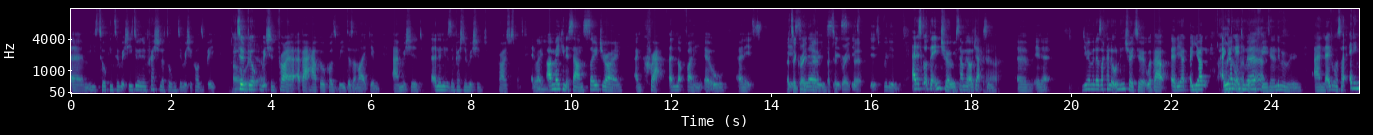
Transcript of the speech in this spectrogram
um, he's talking to Rich. He's doing an impression of talking to Richard Cosby to Oh, Bill, yeah. Richard Pryor about how Bill Cosby doesn't like him, and Richard, and then he does an impression of Richard Pryor's response. Anyway, Mm. I'm making it sound so dry and crap and not funny at all, and it's That's a it's great bit. hilarious. That's a It's- great it's, bit. It's brilliant, and it's got the intro with Samuel L. Jackson Yeah. um, in it. Do you remember there's like a little intro to it about a young a young, a young Eddie that. Murphy's in a living room, and everyone's like Eddie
